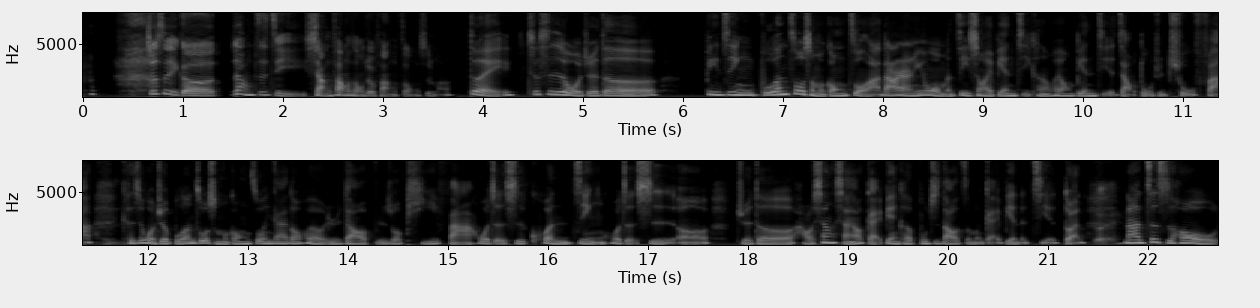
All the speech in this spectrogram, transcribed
就是一个让自己想放松就放松，是吗？对，就是我觉得。毕竟，不论做什么工作啊，当然，因为我们自己身为编辑，可能会用编辑的角度去出发。嗯、可是，我觉得不论做什么工作，应该都会有遇到，比如说疲乏，或者是困境，或者是呃，觉得好像想要改变，可不知道怎么改变的阶段。对。那这时候，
